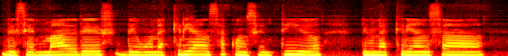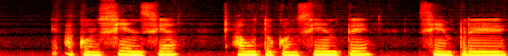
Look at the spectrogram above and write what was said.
de ser madres, de una crianza con sentido, de una crianza a conciencia, autoconsciente, siempre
